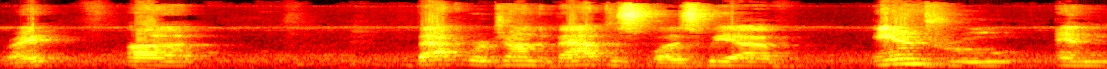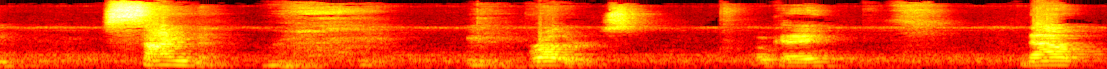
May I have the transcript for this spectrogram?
right, uh, back where John the Baptist was, we have Andrew and Simon, brothers. Okay? Now,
